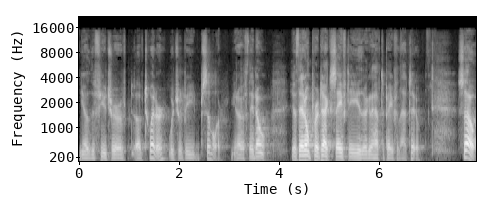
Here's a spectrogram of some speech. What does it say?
you know the future of, of Twitter, which would be similar. You know if they don't if they don't protect safety, they're going to have to pay for that too. So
